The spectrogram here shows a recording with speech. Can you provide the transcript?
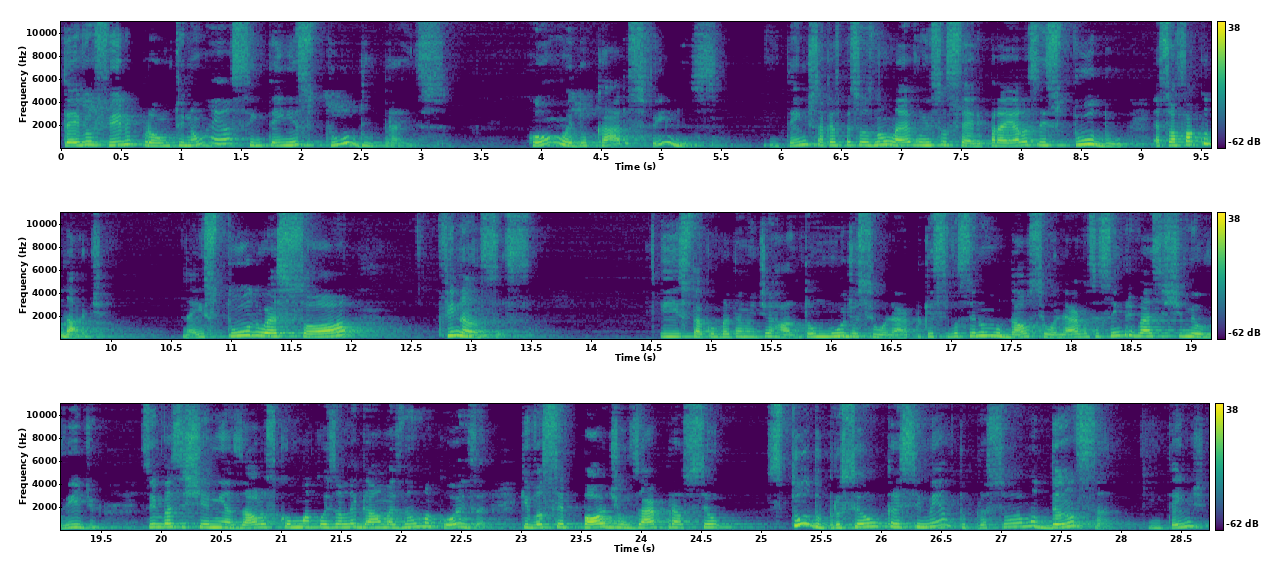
Teve o filho pronto e não é assim, tem estudo para isso. Como educar os filhos? Entende? Só que as pessoas não levam isso a sério. Para elas, estudo é só faculdade. Né? Estudo é só finanças. E isso está completamente errado. Então mude o seu olhar, porque se você não mudar o seu olhar, você sempre vai assistir meu vídeo, sempre vai assistir minhas aulas como uma coisa legal, mas não uma coisa que você pode usar para o seu estudo, para o seu crescimento, para a sua mudança. Entende?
